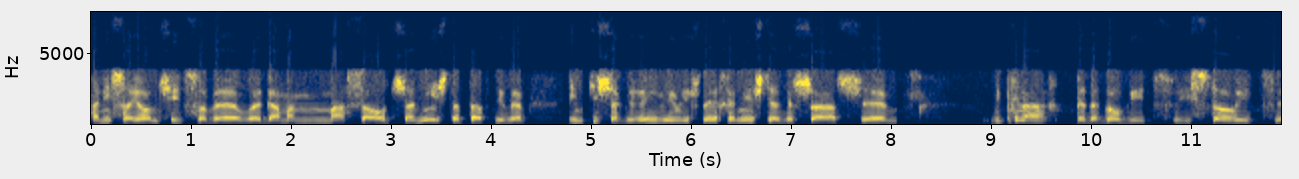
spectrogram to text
הניסיון שהצטבר וגם המסעות שאני השתתפתי בהם, אם כשגריר ואם לפני כן יש לי הרגשה שמבחינה פדגוגית והיסטורית, אה,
